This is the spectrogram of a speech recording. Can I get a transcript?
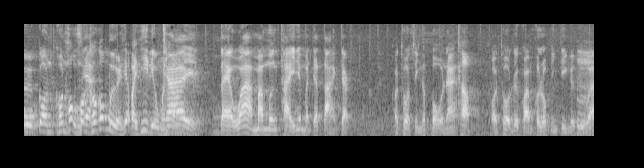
คือคนคนเพราะกลุ่มคนเนี้ยเขาก็เบื่อที่จะไปที่เดียวเหมือนกัใช่แต่ว่ามาเมืองไทยเนี่ยมันจะต่างจากขอโทษสิงคโปร์นะครับขอโทษด้วยความเคารพจริง ๆ ก็คืออมว่า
